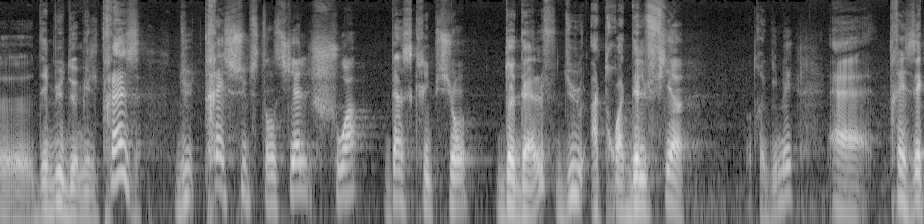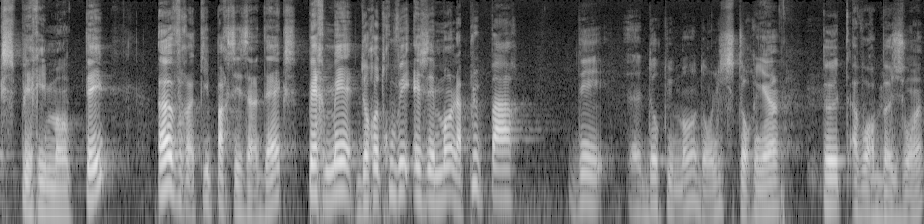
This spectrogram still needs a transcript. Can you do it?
euh, début 2013, du très substantiel choix d'inscription de Delphes, dû à trois Delphiens, entre guillemets, euh, très expérimentés, œuvre qui, par ses index, permet de retrouver aisément la plupart des euh, documents dont l'historien peut avoir besoin,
